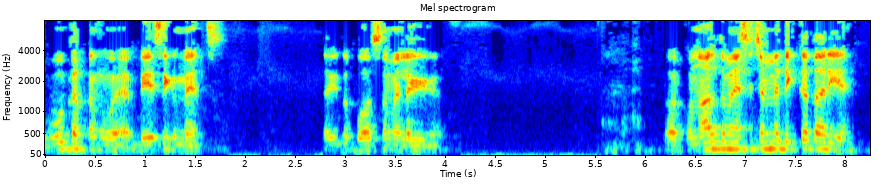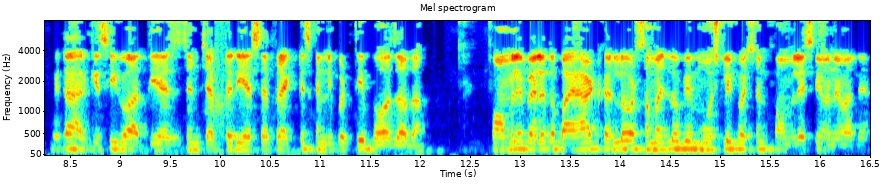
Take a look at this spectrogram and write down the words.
वो खत्म हुआ है बेसिक मैथ्स अभी तो बहुत समय लगेगा। और कुणाल, तुम्हें एस एच एम में दिक्कत आ रही है? बेटा, हर किसी को आती है एस एच एम चैप्टर ही ऐसा प्रैक्टिस करनी पड़ती है बहुत ज़्यादा। फॉर्मूले पहले तो बाय हार्ट कर लो और समझ लो कि मोस्टली क्वेश्चन फॉर्मूले से होने वाले हैं।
